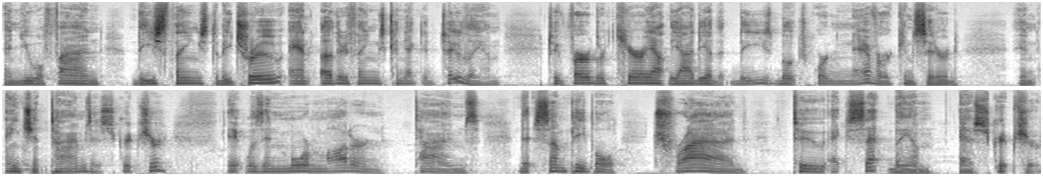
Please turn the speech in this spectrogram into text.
and you will find these things to be true and other things connected to them to further carry out the idea that these books were never considered in ancient times as scripture. It was in more modern times that some people tried to accept them as scripture.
